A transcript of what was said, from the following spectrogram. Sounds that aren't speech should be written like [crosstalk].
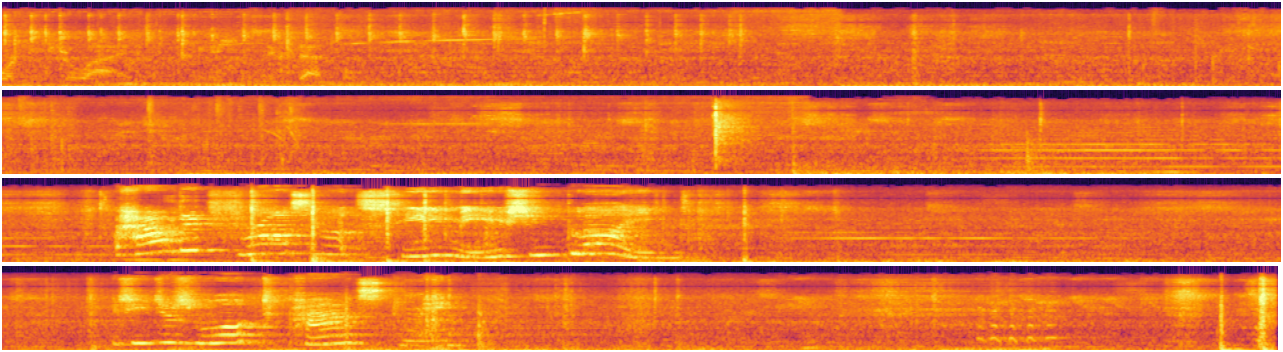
4 neutralized. Mission successful. How did Frost not see me? Is she blind? She just walked past me.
